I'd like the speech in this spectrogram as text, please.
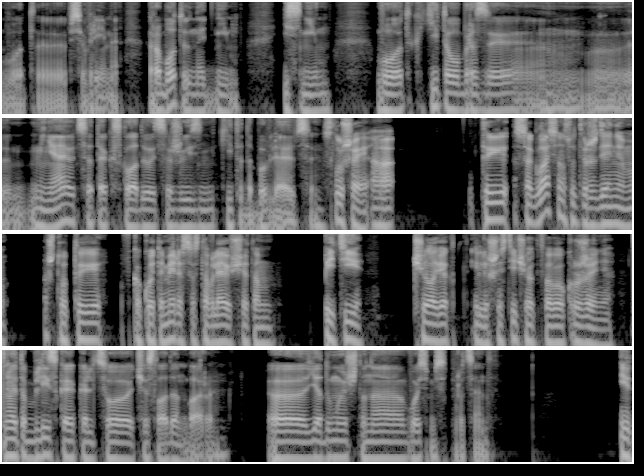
вот э, все время, работаю над ним и с ним. Вот, какие-то образы э, меняются, так складывается жизнь, какие-то добавляются. Слушай, а ты согласен с утверждением, что ты в какой-то мере составляющая там пяти человек или шести человек твоего окружения? Ну, это близкое кольцо числа Донбара. Э, я думаю, что на 80%. И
